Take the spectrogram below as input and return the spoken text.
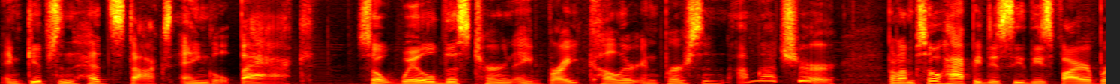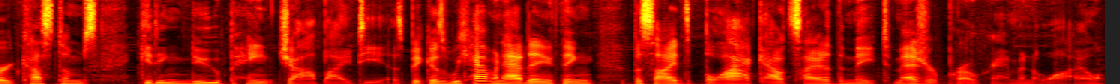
and Gibson headstocks angle back. So will this turn a bright color in person? I'm not sure. But I'm so happy to see these Firebird Customs getting new paint job ideas because we haven't had anything besides black outside of the Made to Measure program in a while.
